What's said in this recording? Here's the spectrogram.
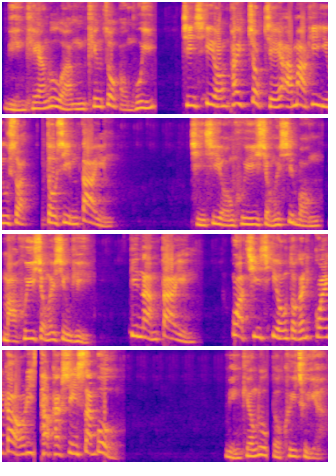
民强女啊，毋肯做王妃。秦始皇派足侪阿嬷去游说，都是毋答应。秦始皇非常的失望，嘛非常的生气。你若毋答应，我秦始皇就甲你关到，互你头壳先杀母。民强女就开喙啊！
